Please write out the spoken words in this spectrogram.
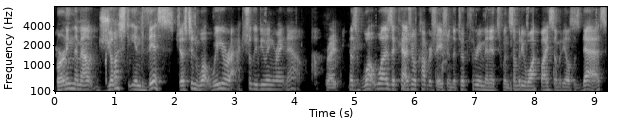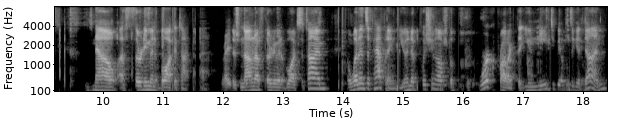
burning them out just in this, just in what we are actually doing right now. Right. Because what was a casual conversation that took three minutes when somebody walked by somebody else's desk is now a 30 minute block of time. Right. There's not enough 30 minute blocks of time. And what ends up happening? You end up pushing off the work product that you need to be able to get done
